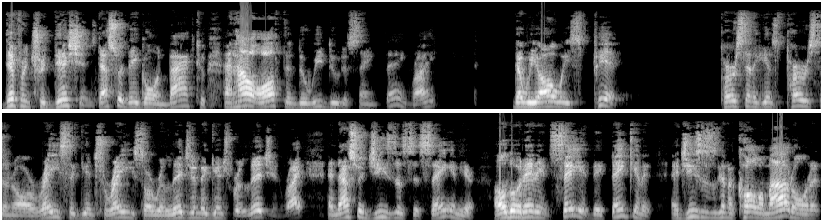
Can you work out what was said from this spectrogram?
different traditions. That's what they're going back to. And how often do we do the same thing, right? That we always pit person against person or race against race or religion against religion, right? And that's what Jesus is saying here. Although they didn't say it, they're thinking it. And Jesus is going to call them out on it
